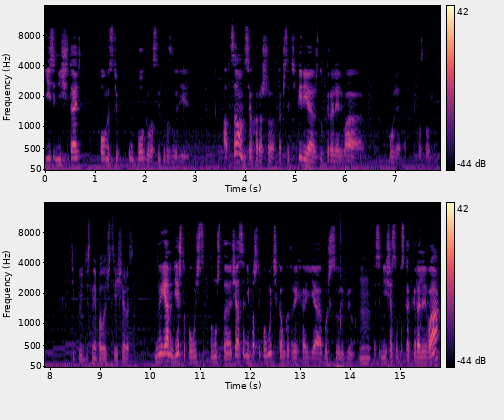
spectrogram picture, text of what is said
Если не считать полностью убогого, сытого злодея. А в целом все хорошо. Так что теперь я жду Короля Льва более так, восторженно. Типа, у Диснея получится еще раз. Ну, я надеюсь, что получится, потому что сейчас они пошли по мультикам, которых я больше всего люблю. Мгм. То есть они сейчас выпускают Короля Льва,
